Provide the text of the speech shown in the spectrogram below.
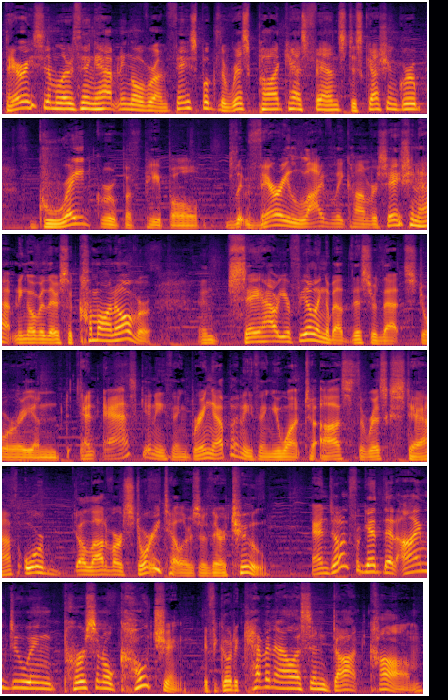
Very similar thing happening over on Facebook, the Risk Podcast fans discussion group. Great group of people, very lively conversation happening over there. So come on over and say how you're feeling about this or that story and and ask anything bring up anything you want to us the risk staff or a lot of our storytellers are there too and don't forget that i'm doing personal coaching. If you go to kevinallison.com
